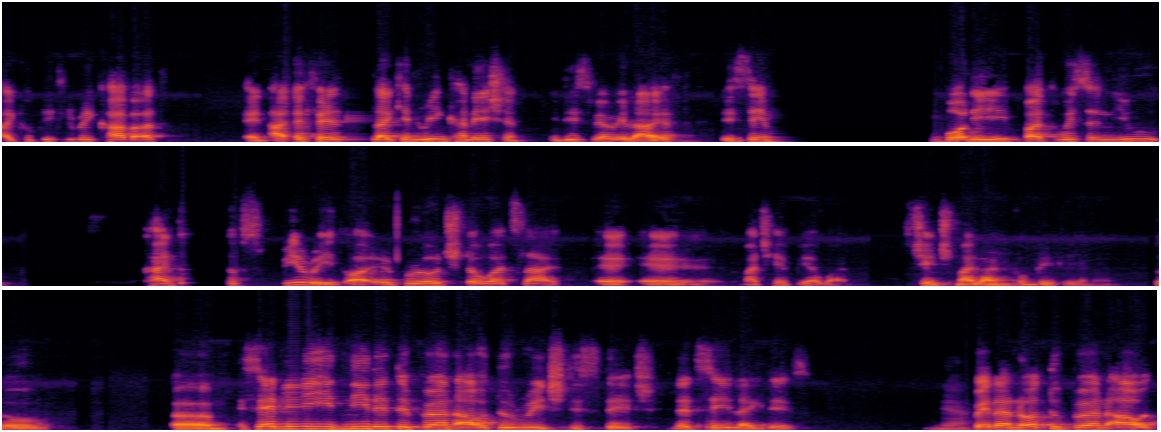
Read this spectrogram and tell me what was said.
I completely recovered, and I felt like in reincarnation in this very life. Mm. The same body, but with a new kind of spirit or approach towards life, a, a much happier one. It changed my life mm. completely, you know. So um, sadly, it needed a burnout to reach this stage. Let's say like this. Yeah. Better not to burn out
